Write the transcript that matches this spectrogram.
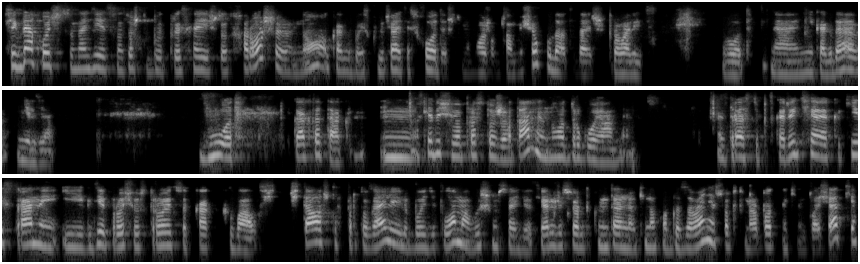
Всегда хочется надеяться на то, что будет происходить что-то хорошее, но как бы исключать исходы, что мы можем там еще куда-то дальше провалиться. Вот. А, никогда нельзя. Вот. Как-то так. Следующий вопрос тоже от Анны, но от другой Анны. Здравствуйте, подскажите, какие страны и где проще устроиться как вал? Читала, что в Португалии любой диплом о высшем сойдет. Я режиссер документального кино по образованию с опытом работы на киноплощадке.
